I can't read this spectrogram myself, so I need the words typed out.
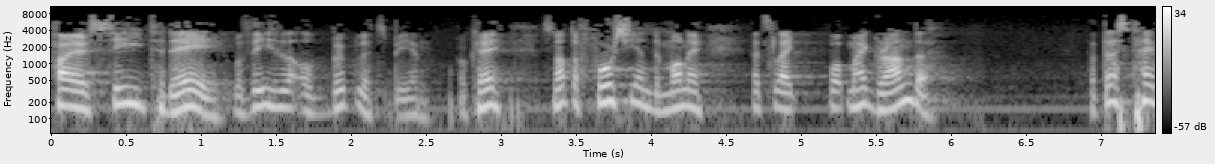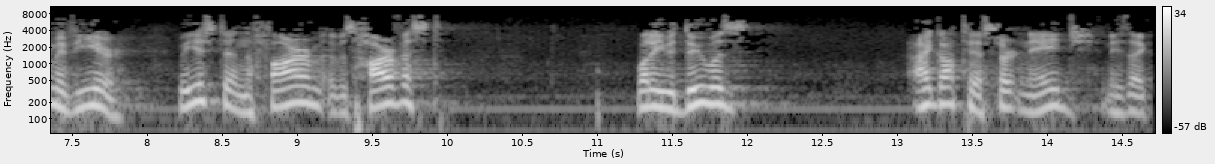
how I see today with these little booklets being, okay? It's not to force you into money. It's like what my granda, at this time of year, we used to in the farm, it was harvest. What he would do was, I got to a certain age, and he's like,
